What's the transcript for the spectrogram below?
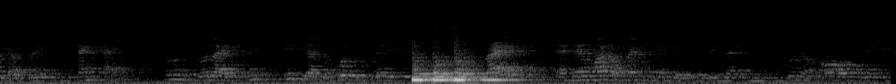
Are playing 10 times. Oh. So, like, if, if you are supposed to play, right, and then one of us make a mistake, that means we're going to all play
